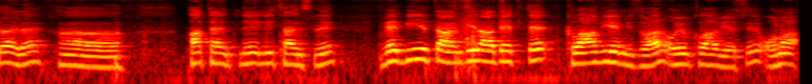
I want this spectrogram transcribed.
Şöyle ha, patentli, lisensli ve bir tane bir adet de klavyemiz var. Oyun klavyesi. Onu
